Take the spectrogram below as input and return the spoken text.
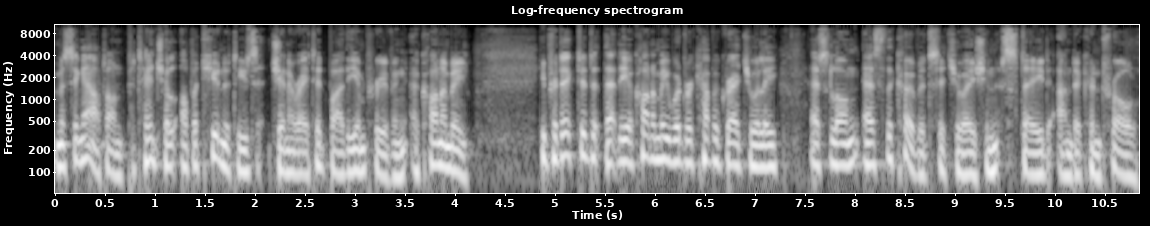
missing out on potential opportunities generated by the improving economy. He predicted that the economy would recover gradually as long as the COVID situation stayed under control.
